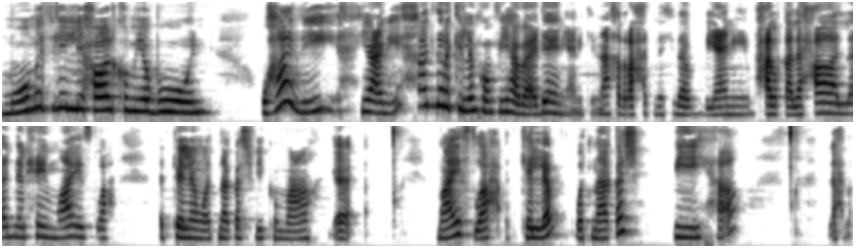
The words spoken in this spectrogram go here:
مو مثل اللي حولكم يبون. وهذه يعني أقدر أكلمكم فيها بعدين يعني ناخذ راحتنا كذا يعني بحلقة لحال لأن الحين ما يصلح أتكلم وأتناقش فيكم معاه ما يصلح أتكلم وأتناقش فيها. لحظة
